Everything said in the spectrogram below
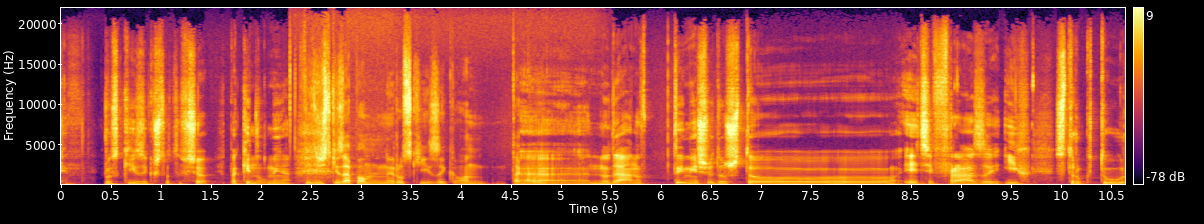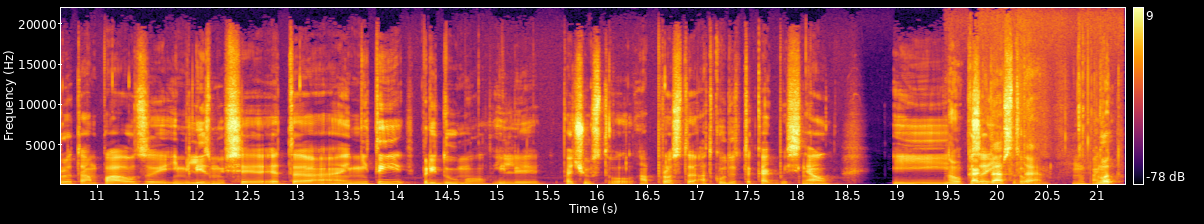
Блин, русский язык что-то все покинул меня. Физически запомненный русский язык, он такой. Э, Ну да, ну ты имеешь в виду, что эти фразы, их структура, там, паузы и мелизмы все, это не ты придумал или почувствовал, а просто откуда-то как бы снял и ну, когда-то да. Ну, понятно. Вот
